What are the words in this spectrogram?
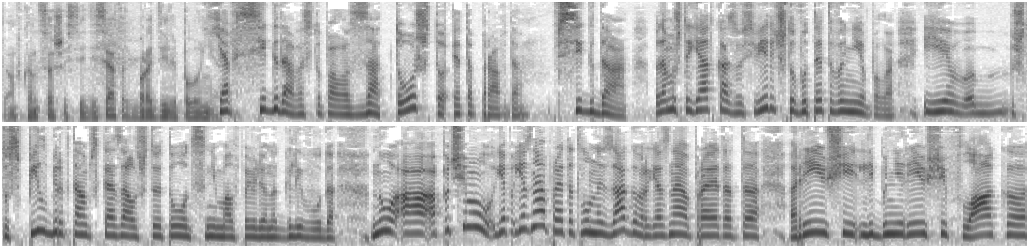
там, в конце 60-х бродили по Луне? Я всегда выступала за то, что это правда всегда. Потому что я отказываюсь верить, что вот этого не было. И э, что Спилберг там сказал, что это он снимал в павильонах Голливуда. Ну, а, а почему? Я, я знаю про этот лунный заговор, я знаю про этот а, реющий, либо не реющий флаг, а,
